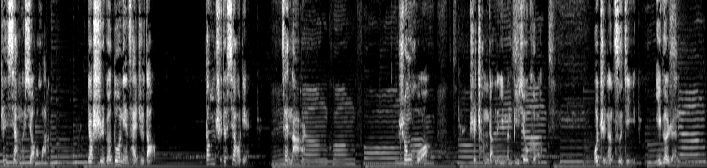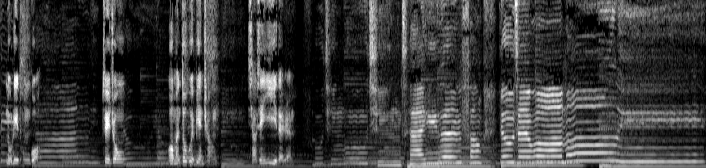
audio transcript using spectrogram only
真像个笑话，要事隔多年才知道，当时的笑点在哪儿。生活是成长的一门必修课。我只能自己一个人努力通过，最终我们都会变成小心翼翼的人。亲在远方，又在我梦里，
